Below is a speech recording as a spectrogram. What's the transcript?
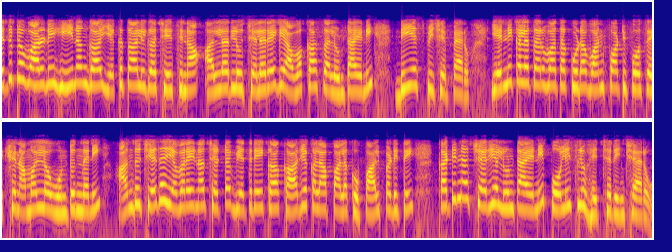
ఎదుట వారిని హీనంగా ఎకతాళిగా చేసిన అల్లర్లు చెలరేగే అవకాశాలుంటాయని డీఎస్పీ చెప్పారు. ఎన్నికల తర్వాత కూడా వన్ ఫార్టీ ఫోర్ సెక్షన్ అమల్లో ఉంటుందని అందుచేత ఎవరైనా చట్ట వ్యతిరేక కార్యకలాపాలకు పాల్పడితే కఠిన చర్యలుంటాయని పోలీసులు హెచ్చరించారు.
